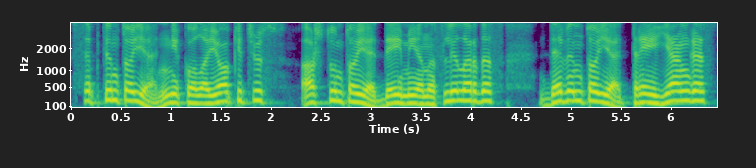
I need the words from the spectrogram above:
Septintoje Nikola Jokičius, aštuntoje Damienas Lillardas, devintoje Trey Youngas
